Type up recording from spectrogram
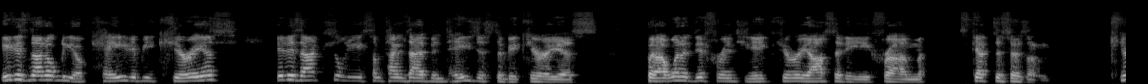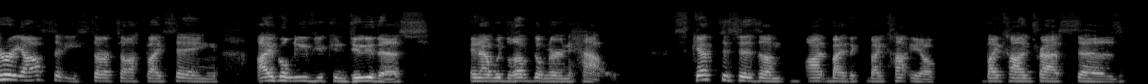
it is not only okay to be curious, it is actually sometimes advantageous to be curious, but I want to differentiate curiosity from skepticism. curiosity starts off by saying, I believe you can do this, and I would love to learn how. Skepticism, by the by, you know, by contrast, says,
